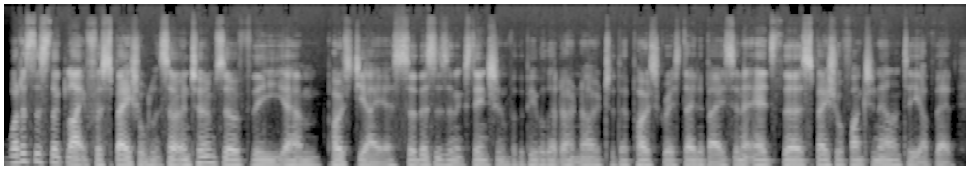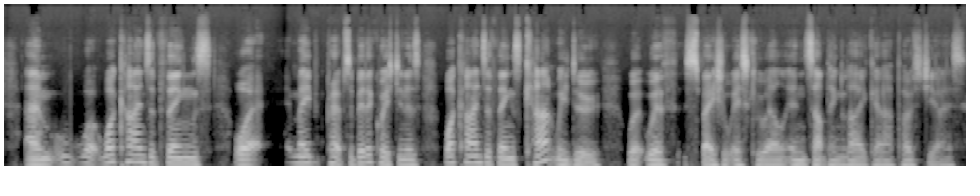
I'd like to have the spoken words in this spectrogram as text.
What does this look like for spatial? So, in terms of the um, PostGIS, so this is an extension for the people that don't know to the Postgres database, and it adds the spatial functionality of that. Um, what, what kinds of things, or maybe perhaps a better question is, what kinds of things can't we do with, with spatial SQL in something like uh, PostGIS?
